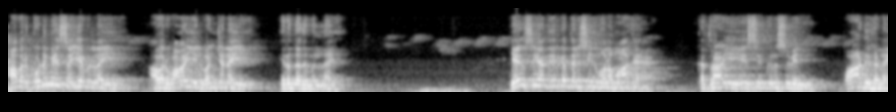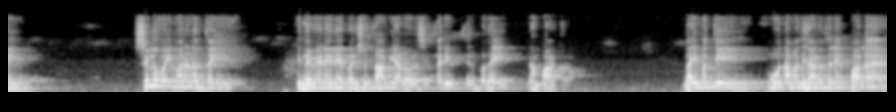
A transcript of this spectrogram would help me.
அவர் கொடுமை செய்யவில்லை. அவர் வாயில் வஞ்சனை இருந்ததுமில்லை. ஏசியா தீர்க்கதரிசியின் மூலமாக கத்ராயி இயேசு கிறிஸ்துவின் பாடுகளை சிலுவை மரணத்தை இந்த வேளையிலே பரிசுத்தாவியானவர் சித்தரித்திருப்பதை நாம் பார்க்கிறோம். ஐம்பத்தி மூன்றாம் அதிகாரத்திலே பல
